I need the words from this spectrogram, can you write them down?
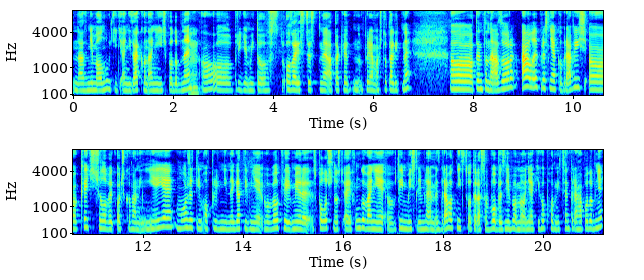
nás nemal nútiť ani zákon, ani nič podobné. Mm. O, príde mi to ozaj cestné a také priam až totalitné. O, tento názor, ale presne ako vravíš, o, keď človek očkovaný nie je, môže tým ovplyvniť negatívne vo veľkej miere spoločnosť a jej fungovanie, tým myslím najmä zdravotníctvo, teraz sa vôbec nebavíme o nejakých obchodných centrách a podobne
